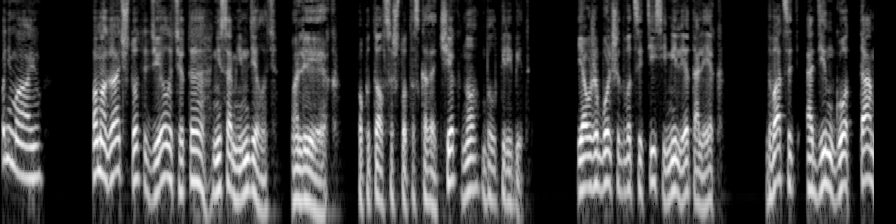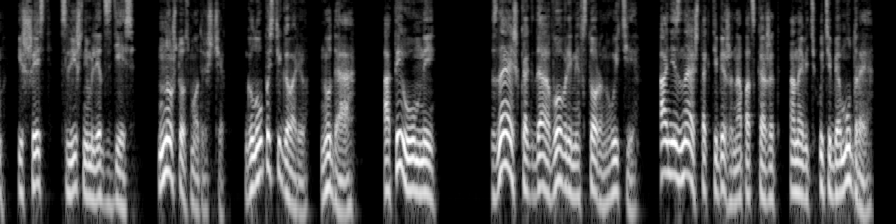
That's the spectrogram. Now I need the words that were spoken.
Понимаю. Помогать что-то делать — это не самим делать. Олег, попытался что-то сказать Чек, но был перебит. Я уже больше двадцати семи лет, Олег. Двадцать один год там и шесть с лишним лет здесь. Ну что смотришь, Чек? Глупости говорю? Ну да. А ты умный. Знаешь, когда вовремя в сторону уйти? А не знаешь, так тебе жена подскажет. Она ведь у тебя мудрая».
